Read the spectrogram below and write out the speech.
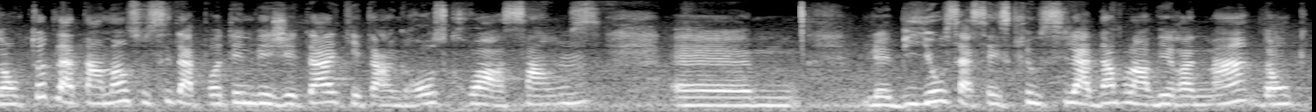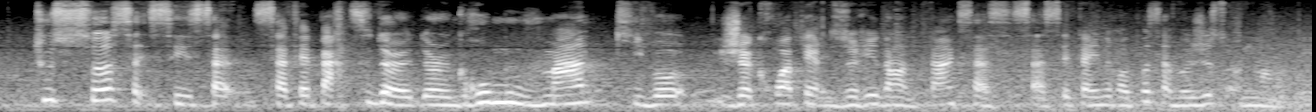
Donc, toute la tendance aussi de la protéine végétale qui est en grosse croissance. Mm-hmm. Euh, le bio, ça s'inscrit aussi là-dedans pour l'environnement. Donc, tout ça, ça, fait partie d'un gros mouvement qui va, je crois, perdurer dans le temps, que ça ne s'éteindra pas, ça va juste augmenter.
